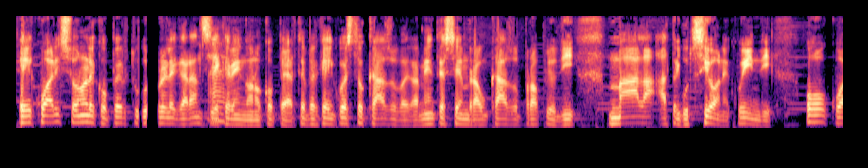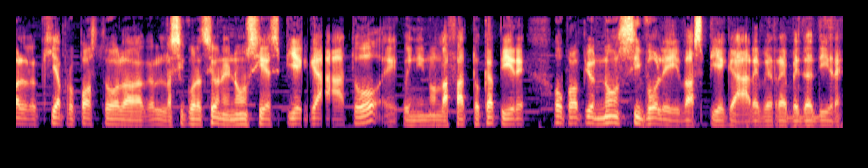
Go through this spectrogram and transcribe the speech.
E quali sono le coperture le garanzie Eh. che vengono coperte, perché in questo caso veramente sembra un caso proprio di mala attribuzione, quindi o qual- chi ha proposto la- l'assicurazione non si è spiegato e quindi non l'ha fatto capire, o proprio non si voleva spiegare, verrebbe da dire.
